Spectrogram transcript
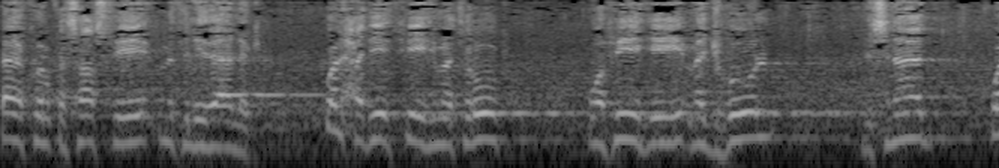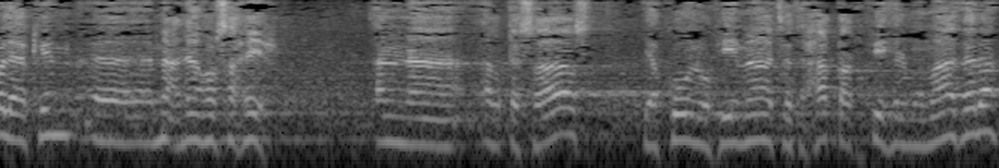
لا يكون القصاص في مثل ذلك. والحديث فيه متروك وفيه مجهول الاسناد ولكن آه، معناه صحيح أن القصاص يكون فيما تتحقق فيه المماثلة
